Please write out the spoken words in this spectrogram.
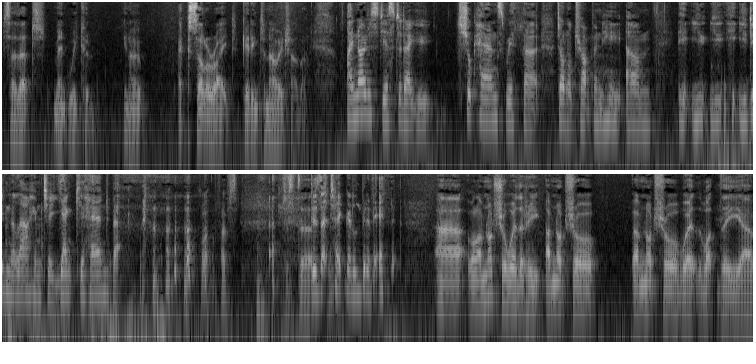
so that meant we could, you know, accelerate getting to know each other. I noticed yesterday you shook hands with uh, Donald Trump, and he. Um, you, you you didn't allow him to yank your hand back. well, just, uh, Does that take a little bit of effort? Uh, well, I'm not sure whether he. I'm not sure. I'm not sure where, what the uh,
